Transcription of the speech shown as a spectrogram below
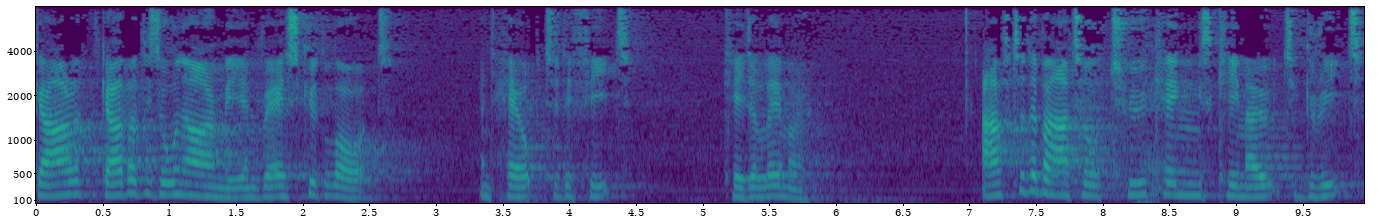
gathered his own army and rescued Lot and helped to defeat Chedorlaomer. After the battle, two kings came out to greet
